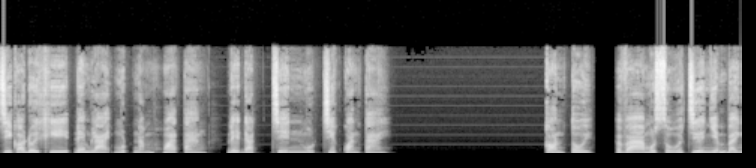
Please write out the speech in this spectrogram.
chỉ có đôi khi đem lại một nắm hoa tang để đặt trên một chiếc quan tài. Còn tôi, và một số chưa nhiễm bệnh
